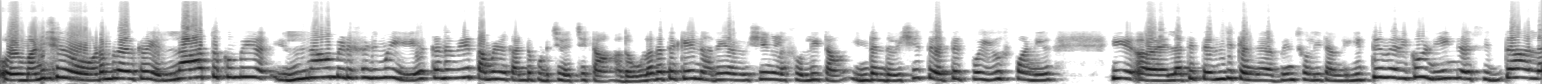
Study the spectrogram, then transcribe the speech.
ஒரு மனுஷன் உடம்புல இருக்கிற எல்லாத்துக்குமே எல்லா மெடிசனுமே ஏற்கனவே தமிழை கண்டுபிடிச்சு வச்சுட்டான். அது உலகத்துக்கே நிறைய விஷயங்களை சொல்லிட்டான். இந்தந்த விஷயத்த எடுத்துட்டு போய் யூஸ் பண்ணி எல்லாத்தையும் தெரிஞ்சுக்கங்க அப்படின்னு சொல்லிட்டாங்க. இது வரைக்கும் நீங்க சித்தால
